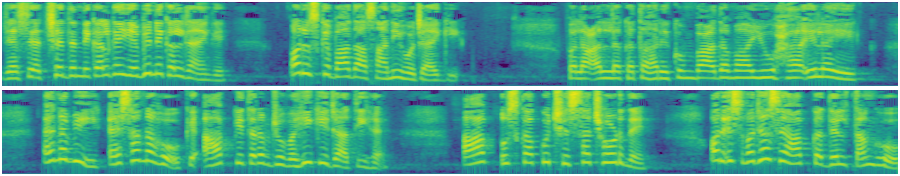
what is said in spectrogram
جیسے اچھے دن نکل گئے، یہ بھی نکل جائیں گے، اور اس کے بعد آسانی ہو جائے گی۔ فلا اللہ کا تارکم بادما یو ہا اے نبی، ایسا نہ ہو کہ آپ کی طرف جو وہی کی جاتی ہے، آپ اس کا کچھ حصہ چھوڑ دیں۔ اور اس وجہ سے آپ کا دل تنگ ہو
